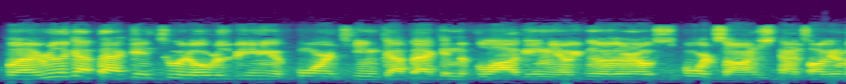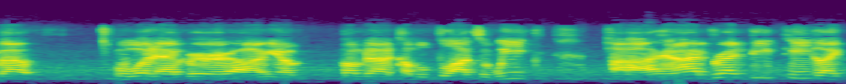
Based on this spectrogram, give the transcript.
but I really got back into it over the beginning of quarantine. Got back into blogging. You know, even though there are no sports on, just kind of talking about whatever. Uh, you know, pumping out a couple blogs a week. Uh, and I've read BP like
